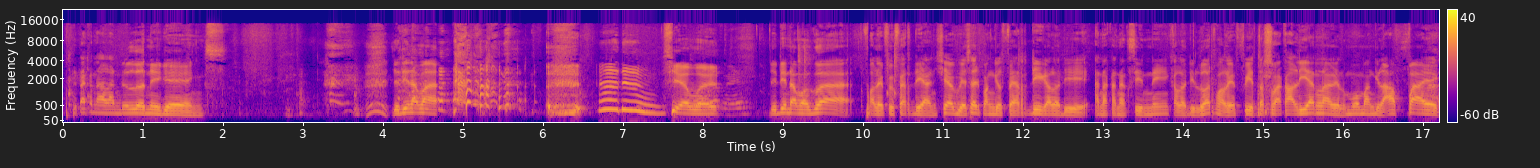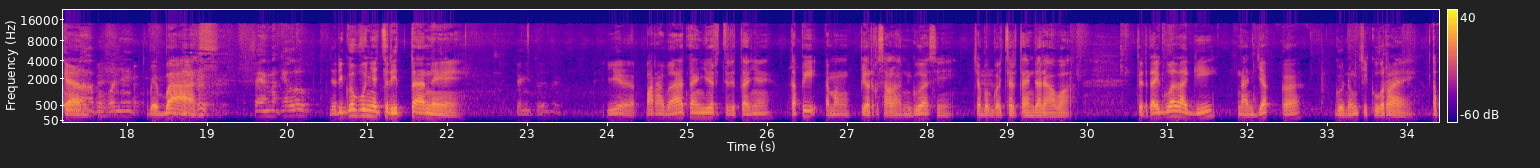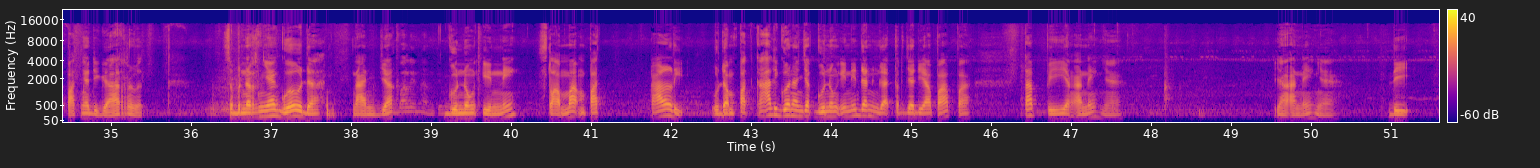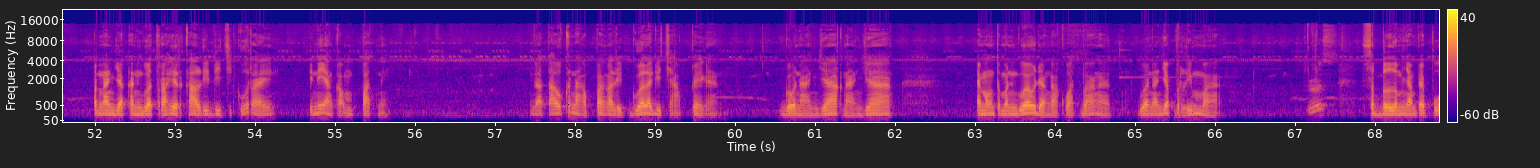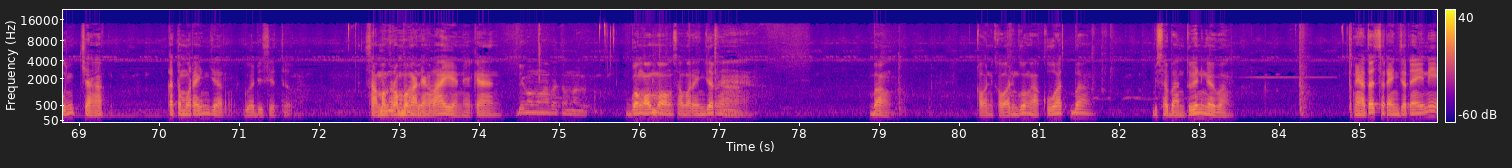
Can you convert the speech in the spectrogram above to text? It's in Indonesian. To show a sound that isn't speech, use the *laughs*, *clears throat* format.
Kita kenalan dulu nih gengs. *laughs* Jadi nama aduh siapa ya? jadi nama gue Valevi Ferdiansyah. Biasa dipanggil Ferdi kalau di anak-anak sini. Kalau di luar Valevi. Terserah kalian lah mau manggil apa ya kan? bebas. *laughs* Seenaknya lu. Jadi gue punya cerita nih. Yang itu aja Iya, parah banget anjir ceritanya. Tapi emang pure kesalahan gue sih. Coba gue ceritain dari awal. Ceritanya gue lagi nanjak ke Gunung Cikuray, tepatnya di Garut. Sebenarnya gue udah nanjak gunung ini selama empat kali. Udah empat kali gue nanjak gunung ini dan nggak terjadi apa-apa. Tapi yang anehnya, yang anehnya di penanjakan gua terakhir kali di Cikuray ini yang keempat nih. Nggak tahu kenapa kali gua lagi capek kan. Gue nanjak nanjak. Emang temen gua udah nggak kuat banget. Gua nanjak berlima. Terus? Sebelum nyampe puncak ketemu ranger gua di situ. Sama Lu rombongan yang lain ya kan? Dia ngomong apa tuh malu gua ngomong sama rangernya. Bang kawan-kawan gua nggak kuat bang bisa bantuin nggak bang? Ternyata si rangernya ini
